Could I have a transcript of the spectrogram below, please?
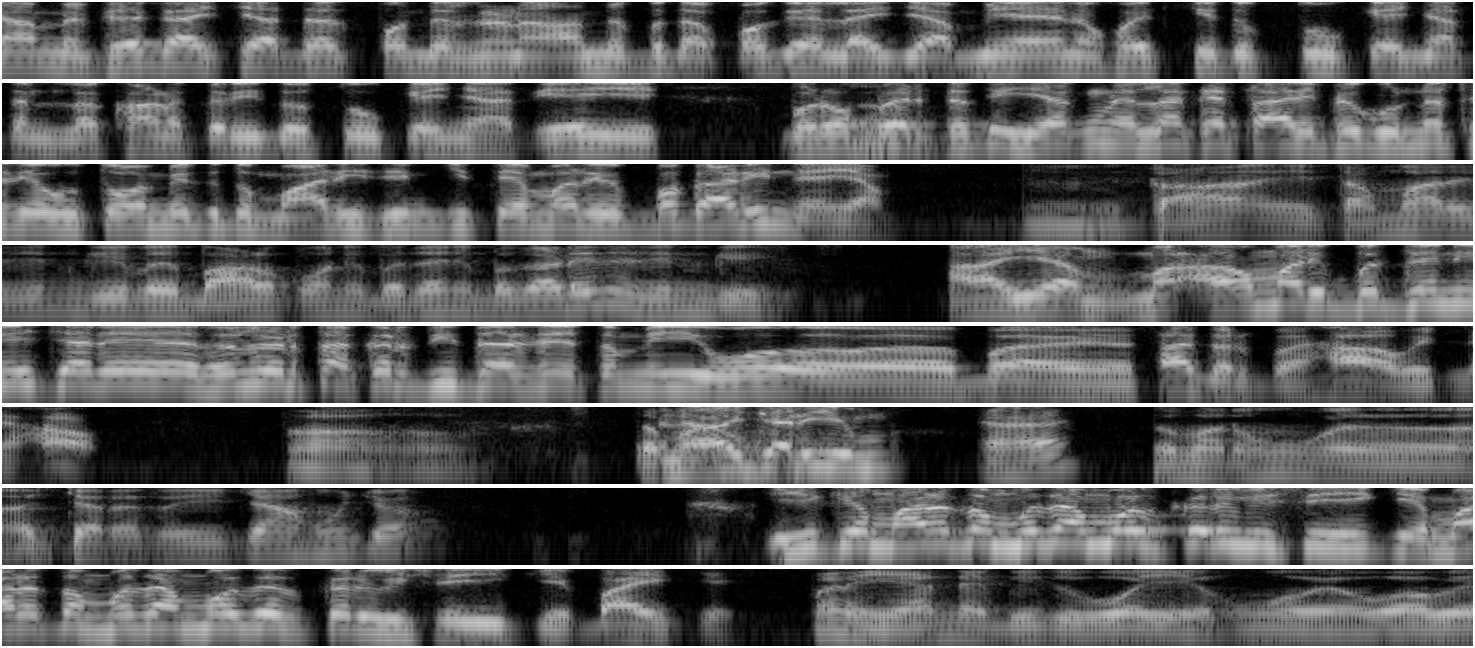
અમે ભેગા થયા દસ પંદર જણા અમે બધા પગે લઈ ગયા મેં એને હોય કીધું તું કે તને લખાણ કરી દો તું કે રે બરોબર તો કે એક ને લખે તારી ભેગું નથી રહેવું તો અમે કીધું મારી જિંદગી તે મારી બગાડી ને એમ. તમારી જિંદગી ભાઈ બાળકોની બધાની બગાડી ને જિંદગી? હા એમ. અમારી બધાની અત્યારે રગડતા કરી દીધા છે તમે સાગરભાઈ હા એટલે હા હા. તમારે અત્યારે તમારે હું અત્યારે તો એ ક્યાં હું છો? ઈ કે મારે તો મજા મોજ કરવી છે ઈ કે મારે તો મજા મોજ જ કરવી છે ઈ કે ભાઈ કે. પણ એને બીજું હોય હું હવે હવે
